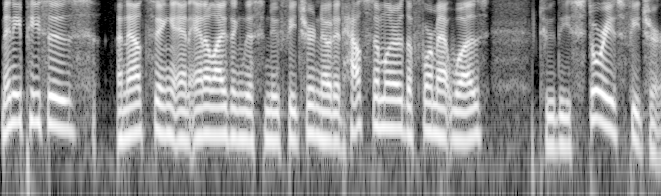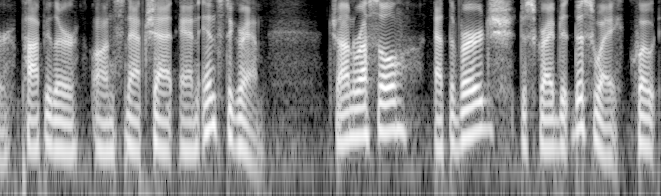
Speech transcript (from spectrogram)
Many pieces announcing and analyzing this new feature noted how similar the format was to the Stories feature popular on Snapchat and Instagram. John Russell at The Verge described it this way quote,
